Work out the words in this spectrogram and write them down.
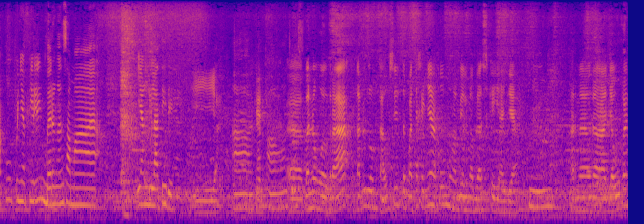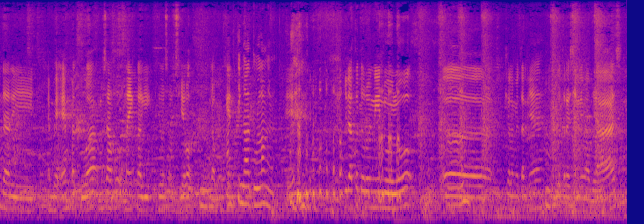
aku punya feeling barengan sama yang dilatih deh. Iya. Ah kan? Oh, terus? Bandung Ultra tapi belum tahu sih tepatnya kayaknya aku mau ngambil 15k aja. Hmm. karena udah jauh kan dari MBM 42 misal aku naik lagi ke 100 kilo Hmm. nggak mungkin. Kan tinggal tulang ya? Jadi aku turunin dulu eh, kilometernya buat racing 15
